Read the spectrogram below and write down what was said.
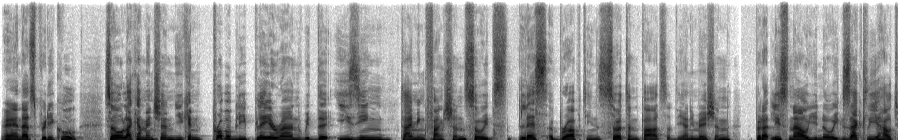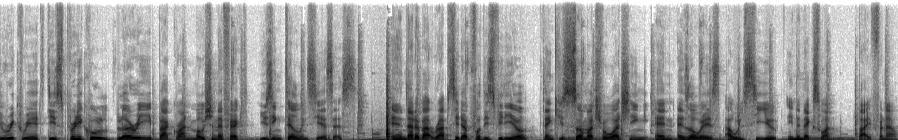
And that's pretty cool. So like I mentioned, you can probably play around with the easing timing function so it's less abrupt in certain parts of the animation. But at least now you know exactly how to recreate this pretty cool blurry background motion effect using Tailwind CSS. And that about wraps it up for this video. Thank you so much for watching and as always, I will see you in the next one. Bye for now.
